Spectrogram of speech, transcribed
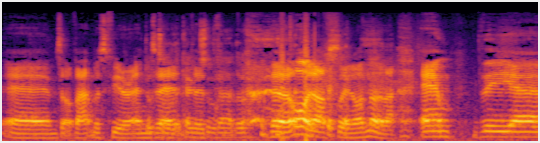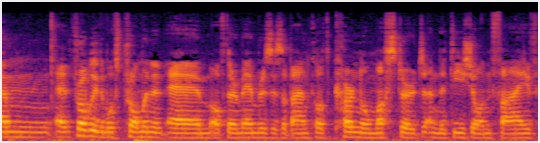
um, sort of atmosphere, and Don't tell uh, the council that though. the, oh, absolutely not, none of that. Um, the um, uh, probably the most prominent um, of their members is a band called Colonel Mustard and the Dijon Five,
